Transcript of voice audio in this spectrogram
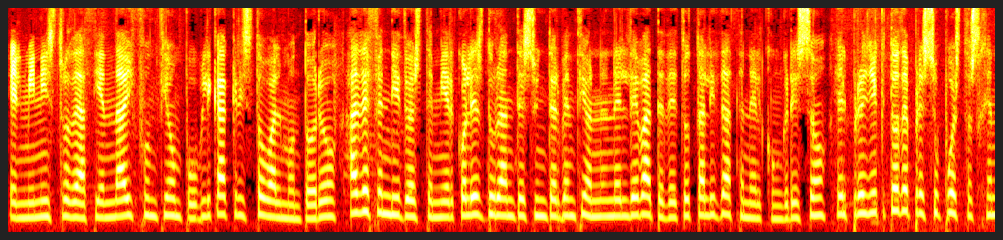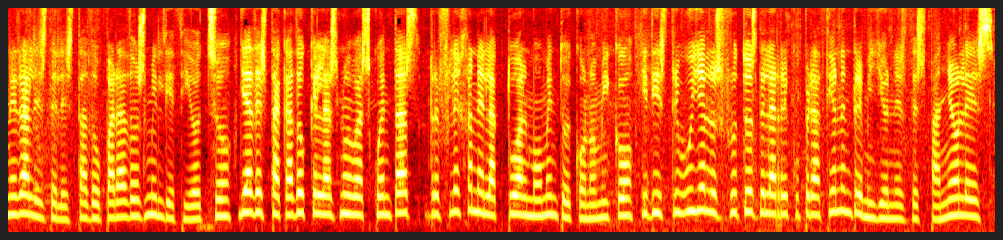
El ministro de Hacienda y Función Pública, Cristóbal Montoro, ha defendido este miércoles durante su intervención en el debate de totalidad en el Congreso el proyecto de presupuestos generales del Estado para 2018 y ha destacado que las nuevas cuentas reflejan el actual momento económico y distribuyen los frutos de la recuperación entre millones de españoles.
